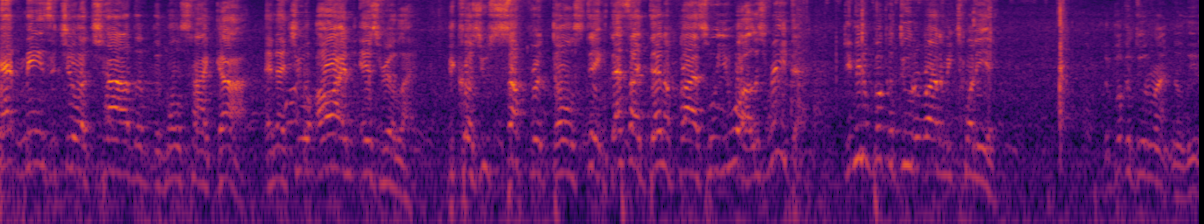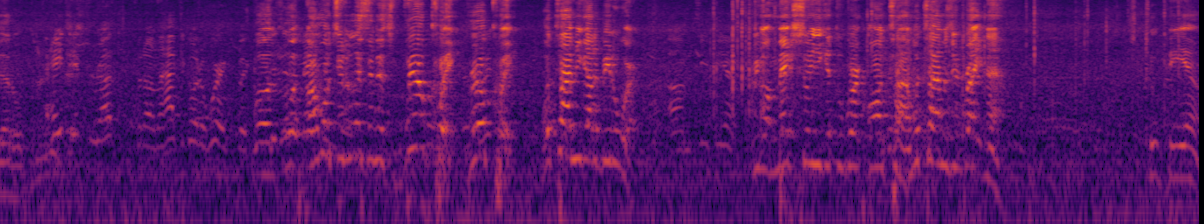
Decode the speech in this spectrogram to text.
that means that you're a child of the Most High God and that you are an Israelite because you suffered those things. That identifies who you are. Let's read that. Give me the book of Deuteronomy 28. The book of Deuteronomy. No, leave that open. I hate to interrupt, but um, I have to go to work. But Well, well, I want you to listen to this real quick, real quick. What time you got to be to work? Um, 2 p.m. We're going to make sure you get to work on time. What time is it right now? It's 2 p.m.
